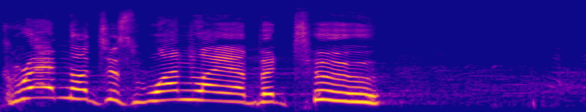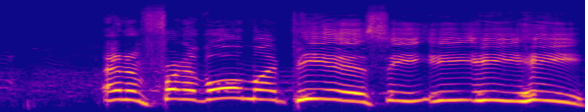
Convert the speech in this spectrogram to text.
Grabbed not just one layer, but two. And in front of all my peers, he, he, he, he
